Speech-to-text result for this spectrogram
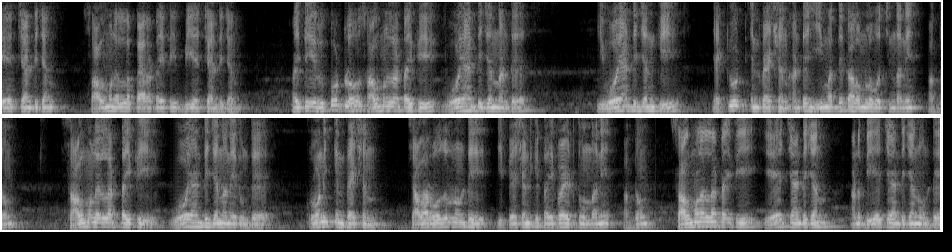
AH antigen Salmonella paratyphi BH antigen. అయితే ఈ రిపోర్ట్లో సాల్మొనెల్లా టైఫీ ఓ యాంటీజెన్ అంటే ఈ ఓ యాంటీజెన్కి అక్యూట్ ఇన్ఫెక్షన్ అంటే ఈ మధ్య కాలంలో వచ్చిందని అర్థం. సాల్మొనెల్లా టైఫీ ఓ యాంటీజెన్ అనేది ఉంటే క్రోనిక్ ఇన్ఫెక్షన్ చాలా రోజుల నుండి ఈ పేషెంట్కి టైఫాయిడ్ ఉందని అర్థం. Salmonella typhi AH antigen and BH antigen ఉంటే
